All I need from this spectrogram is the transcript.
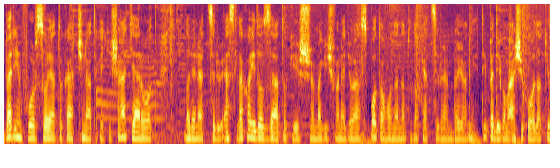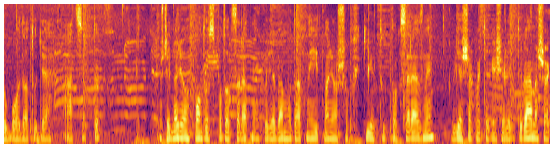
berinforszoljátok át, csináltok egy kis átjárót, nagyon egyszerű, ezt lekaidozzátok, és meg is van egy olyan spot, ahonnan nem tudnak egyszerűen bejönni. Ti pedig a másik oldalt, jobb oldalt ugye átszöktök. Most egy nagyon fontos spotot szeretnék ugye bemutatni, itt nagyon sok killt tudtok szerezni, ügyesek vagytok és elég türelmesek,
